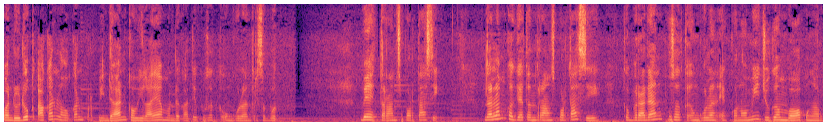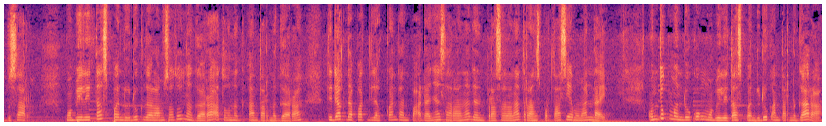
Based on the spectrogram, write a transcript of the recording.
penduduk akan melakukan perpindahan ke wilayah yang mendekati pusat keunggulan tersebut. B. Transportasi Dalam kegiatan transportasi, keberadaan pusat keunggulan ekonomi juga membawa pengaruh besar. Mobilitas penduduk dalam suatu negara atau neg antar negara tidak dapat dilakukan tanpa adanya sarana dan prasarana transportasi yang memandai. Untuk mendukung mobilitas penduduk antar negara,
